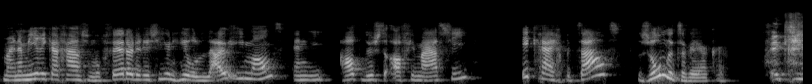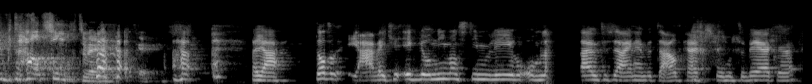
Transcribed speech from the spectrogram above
Maar in Amerika gaan ze nog verder. Er is hier een heel lui iemand. En die had dus de affirmatie. Ik krijg betaald zonder te werken. Ik krijg betaald zonder te werken. Nou ja, dat, ja, weet je, ik wil niemand stimuleren om lui te zijn en betaald krijgen zonder te werken.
